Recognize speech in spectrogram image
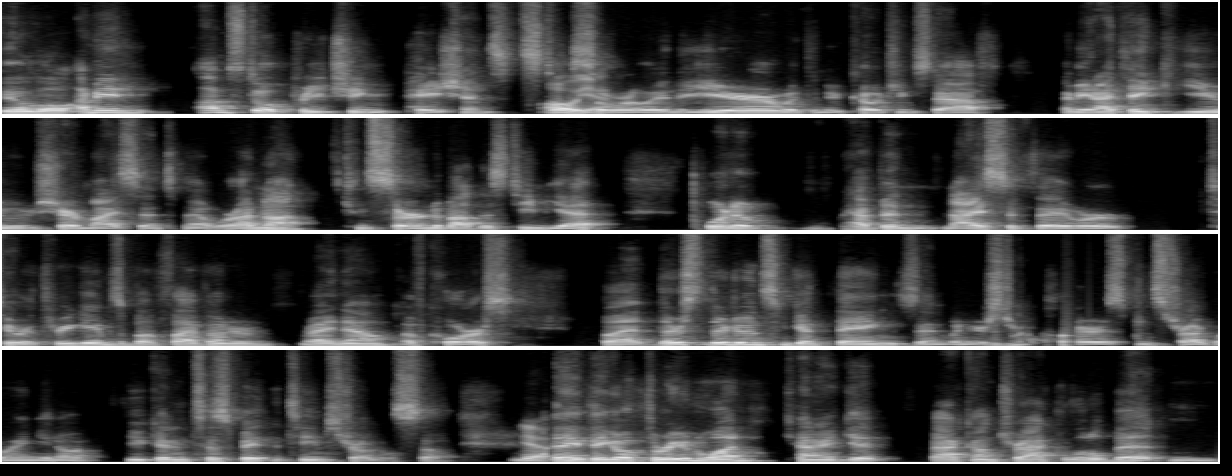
feel a little. I mean, I'm still preaching patience. It's still oh, yeah. so early in the year with the new coaching staff. I mean, I think you share my sentiment where I'm not concerned about this team yet. Would have have been nice if they were two or three games above 500 right now, of course. but they're they're doing some good things. And when your Mm-hmm. star player has been struggling, you know you can anticipate the team struggles. So Yeah. I think they go three and one, kind of get back on track a little bit, and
